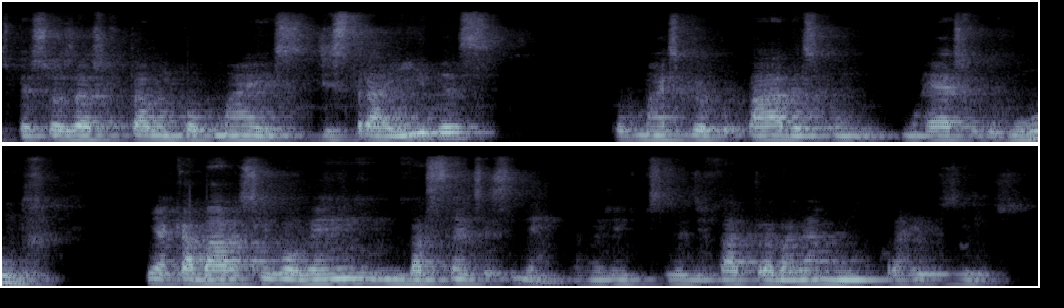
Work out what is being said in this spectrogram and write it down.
as pessoas acho que estavam um pouco mais distraídas, um pouco mais preocupadas com o resto do mundo, e acabaram se envolvendo em bastante acidente. Então, a gente precisa, de fato, trabalhar muito para reduzir isso.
